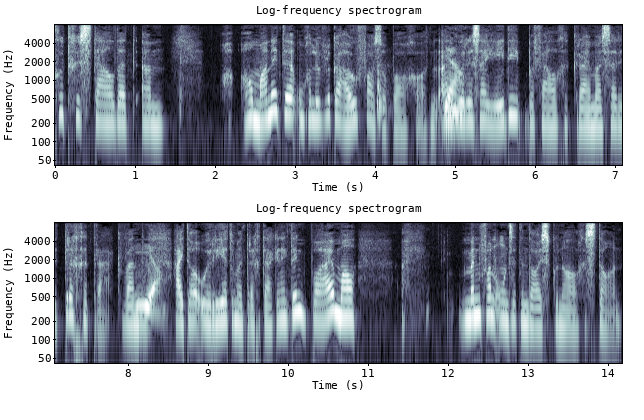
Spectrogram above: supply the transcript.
goed gestel dat ehm um, haar man het 'n ongelooflike houvas op haar gehad. Met ander ja. woorde, sy het die bevel gekry, maar sy het dit teruggetrek want ja. hy het haar ooreed om dit terug te trek en ek dink baie maal min van ons het in daai skoene al gestaan.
